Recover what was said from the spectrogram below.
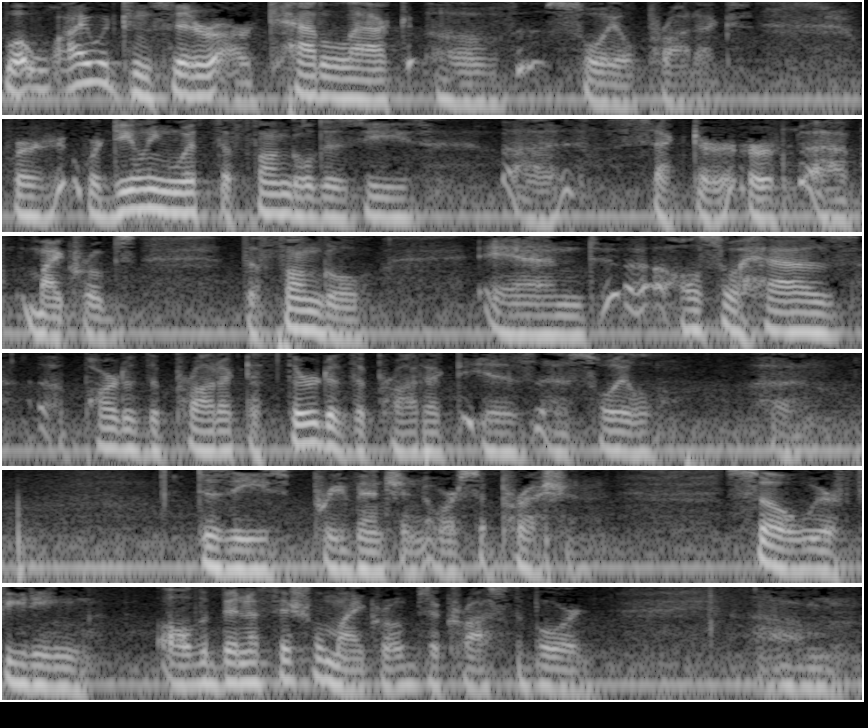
what I would consider our Cadillac of soil products. We're, we're dealing with the fungal disease uh, sector or uh, microbes, the fungal and uh, also has a part of the product, a third of the product is soil uh, disease prevention or suppression. So we're feeding all the beneficial microbes across the board. Um,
